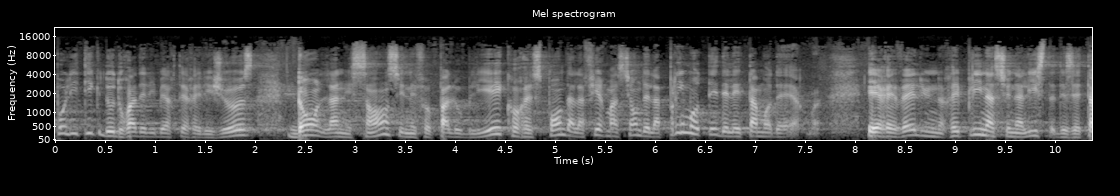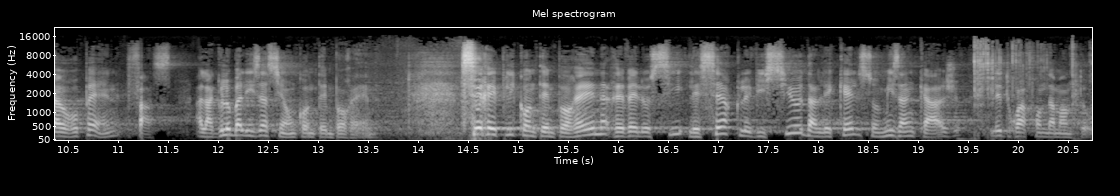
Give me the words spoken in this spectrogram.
politique du droit des libertés religieuses, dont la naissance, il ne faut pas l'oublier, correspond à l'affirmation de la primauté de l'État moderne et révèle une repli nationaliste des États européens face à la globalisation contemporaine. Ces replis contemporaines révèlent aussi les cercles vicieux dans lesquels sont mis en cage les droits fondamentaux.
